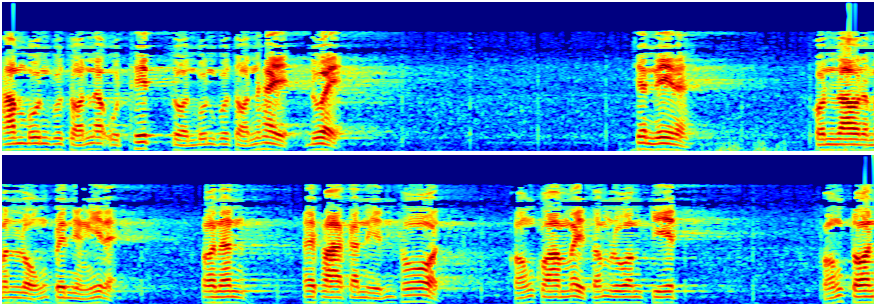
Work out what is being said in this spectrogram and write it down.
ทำบุญกุศลและอุทิศส่วนบุญกุศลให้ด้วย เช่นนี้นะคนเรานะ่ะมันหลงเป็นอย่างนี้แหละ เพราะนั้นให้พากันเห็นโทษ ของความไม่สำรวมจิต ของตน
